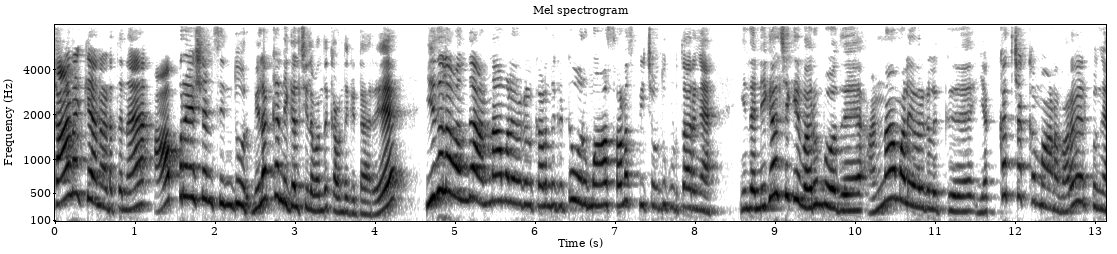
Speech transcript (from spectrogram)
சாணக்கியா நடத்தின ஆப்ரேஷன் சிந்தூர் விளக்க நிகழ்ச்சியில வந்து கலந்துக்கிட்டாரு இதுல வந்து அண்ணாமலை அவர்கள் கலந்துக்கிட்டு ஒரு மாசான ஸ்பீச் வந்து கொடுத்தாருங்க. இந்த நிகழ்ச்சிக்கு வரும்போது அண்ணாமலை அவர்களுக்கு எக்கச்சக்கமான வரவேற்புங்க.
